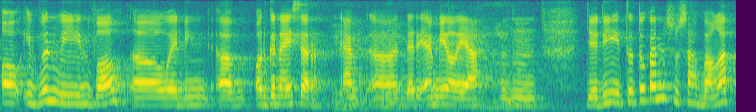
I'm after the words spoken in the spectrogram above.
oh even we involve uh, wedding um, organizer Iya, em- uh, iya. dari Emil ya. Mm-mm. Jadi itu tuh kan susah banget,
